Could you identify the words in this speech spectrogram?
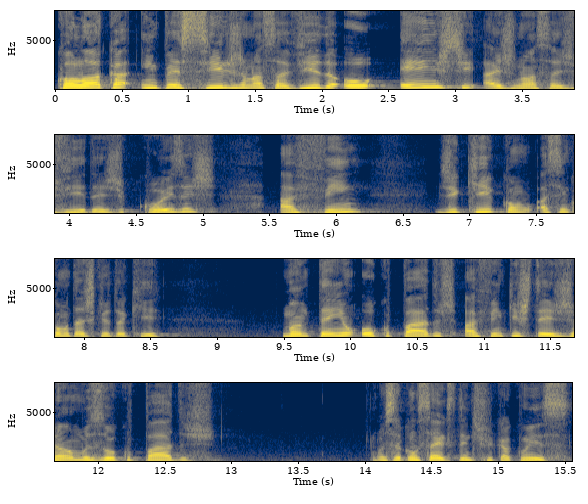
coloca empecilhos na nossa vida ou enche as nossas vidas de coisas a fim de que, assim como está escrito aqui, mantenham ocupados, a fim que estejamos ocupados. Você consegue se identificar com isso?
